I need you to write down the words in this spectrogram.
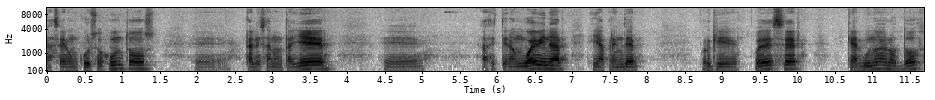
hacer un curso juntos, realizar un taller, asistir a un webinar y aprender. Porque puede ser que alguno de los dos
